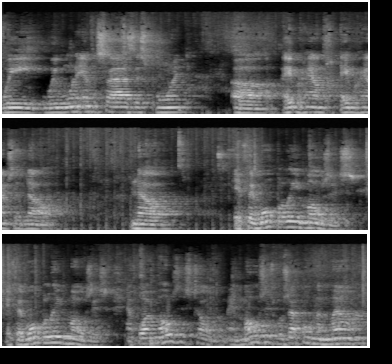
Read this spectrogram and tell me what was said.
we, we want to emphasize this point. Uh, Abraham, Abraham said, No, no. If they won't believe Moses, if they won't believe Moses, and what Moses told them, and Moses was up on the mountain,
